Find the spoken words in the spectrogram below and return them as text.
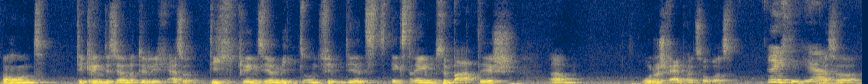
Und die kriegen das ja natürlich, also dich kriegen sie ja mit und finden die jetzt extrem sympathisch ähm, oder schreiben halt sowas. Richtig, ja. Also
